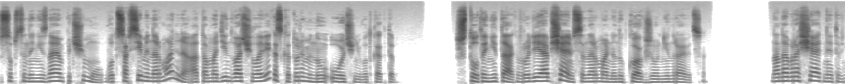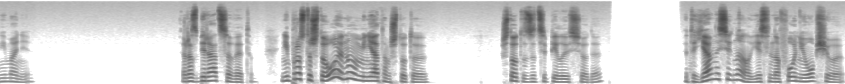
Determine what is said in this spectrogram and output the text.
собственно, не знаем почему. Вот со всеми нормально, а там один-два человека, с которыми, ну, очень вот как-то что-то не так. Вроде и общаемся нормально, ну как же он не нравится. Надо обращать на это внимание. Разбираться в этом. Не просто, что, ой, ну, у меня там что-то что-то зацепило и все, да? Это явный сигнал, если на фоне общего,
